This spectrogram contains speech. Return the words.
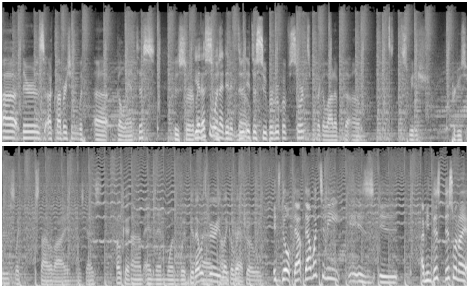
Uh, there's a collaboration with uh, Galantis, who's sort of Yeah, like a that's the one I didn't know. It's a super group of sorts with like a lot of the um, Swedish producers, like Style of Eye and those guys. Okay. Um, and then one with yeah, that was uh, very Tommy like Trav. electro-y. It's dope. That that one to me is is, I mean this this one I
